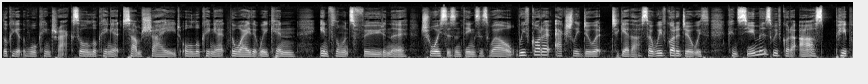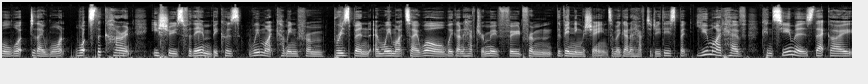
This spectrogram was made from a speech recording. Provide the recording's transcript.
looking at the walking tracks or looking at some shade or looking at the way that we can influence food and the choices and things as well, we've got to actually do it together. So we've got to do it with consumers, we've got to ask people what do they want what's the current issues for them because we might come in from Brisbane and we might say well we're going to have to remove food from the vending machines and we're going to have to do this. But you might have consumers that go,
